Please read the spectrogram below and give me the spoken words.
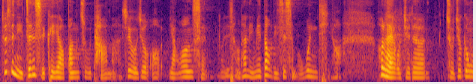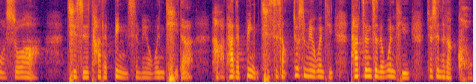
就是你真实可以要帮助他嘛，所以我就哦仰望神，我就想他里面到底是什么问题哈。后来我觉得主就跟我说啊，其实他的病是没有问题的，好，他的病其实上就是没有问题，他真正的问题就是那个恐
